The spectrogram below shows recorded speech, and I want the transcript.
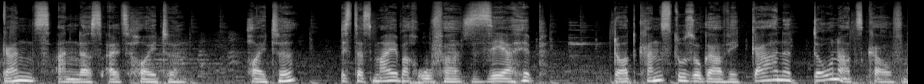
Ganz anders als heute. Heute ist das Maybachufer sehr hip. Dort kannst du sogar vegane Donuts kaufen.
